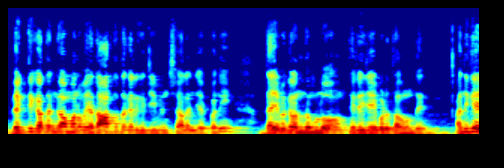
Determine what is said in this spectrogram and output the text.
వ్యక్తిగతంగా మనం యథార్థత కలిగి జీవించాలని చెప్పని దైవ గ్రంథంలో తెలియజేయబడుతూ ఉంది. అందుకే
